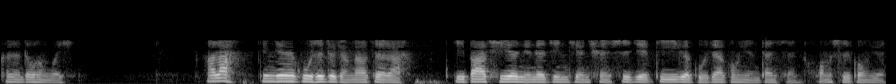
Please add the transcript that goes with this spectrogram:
可能都很危险。好了，今天的故事就讲到这了，一八七二年的今天，全世界第一个国家公园诞生——黄石公园。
